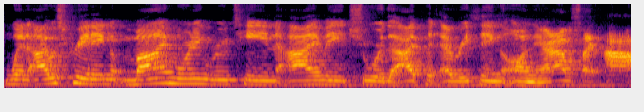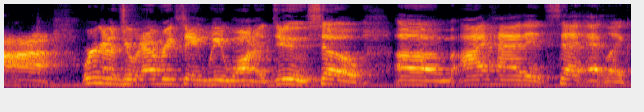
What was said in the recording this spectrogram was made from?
When I was creating my morning routine, I made sure that I put everything on there. I was like, ah, we're gonna do everything we wanna do. So um, I had it set at like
